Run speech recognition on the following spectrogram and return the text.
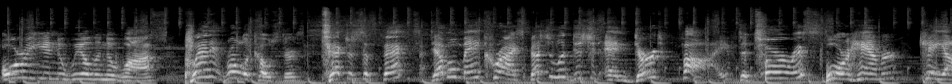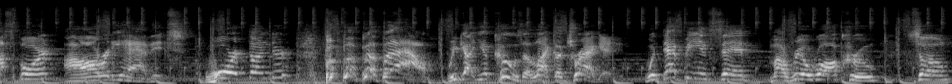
Ori and the Will of the Wisp, Planet Roller Coasters, Tetris Effect, Devil May Cry Special Edition, and Dirt 5, The Touryst, Warhammer, Chaosbane, I already have it. War Thunder, pow! We got Yakuza like a dragon. With that being said, my real raw crew, so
